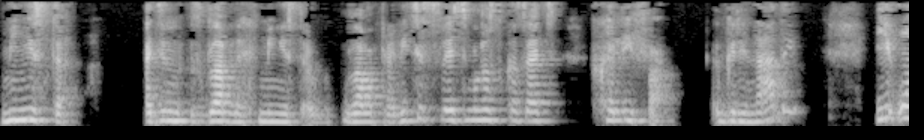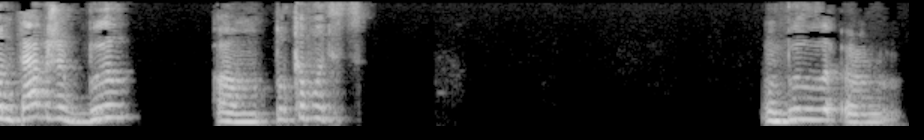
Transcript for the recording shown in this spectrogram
министр один из главных министров, глава правительства, если можно сказать, халифа Гренады. И он также был эм, полководец. Он был, эм,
